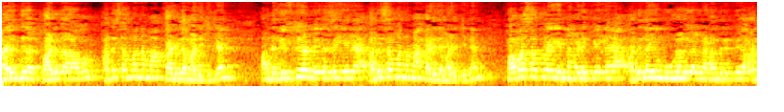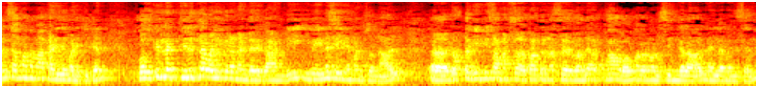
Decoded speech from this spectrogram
மருந்துகள் பழுதாகும். அது சம்பந்தமா கடிதம் அடிச்சிட்டேன். அந்த லிப்டுகள் வேலை செய்யல. அது சம்பந்தமா கடிதம் அடிச்சிட்டேன். பவர் சப்ளை என்ன எடுக்கல அதுலயும் ஊழல்கள் நடந்திருக்கு. அது சம்பந்தமா கடிதம் அடிச்சுட்டேன் ஹாஸ்பிட்டல்ல திருத்த வலிக்கிற நண்டருக்காண்டி இவ என்ன செய்யணும்னு சொன்னால் doctor VP Saman sir Pathirana sir வந்து பாவம் அவரோட சிங்களால் நல்ல மனுஷன்.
